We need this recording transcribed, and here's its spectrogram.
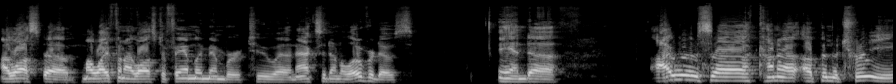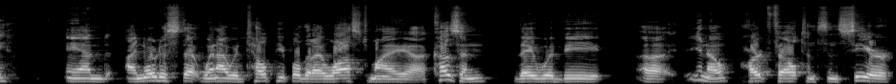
I lost uh, my wife and I lost a family member to an accidental overdose, and uh, I was uh, kind of up in the tree, and I noticed that when I would tell people that I lost my uh, cousin, they would be, uh, you know, heartfelt and sincere.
